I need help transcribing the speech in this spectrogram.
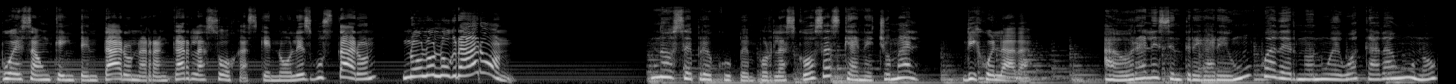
Pues aunque intentaron arrancar las hojas que no les gustaron, no lo lograron. No se preocupen por las cosas que han hecho mal, dijo el hada. Ahora les entregaré un cuaderno nuevo a cada uno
